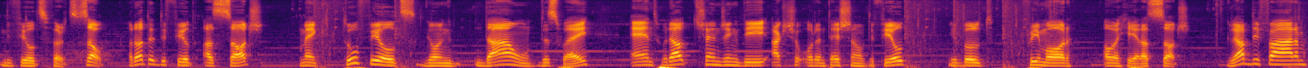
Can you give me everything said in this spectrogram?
the fields first. So rotate the field as such. Make two fields going down this way and without changing the actual orientation of the field, you build three more over here as such. Grab the farm,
